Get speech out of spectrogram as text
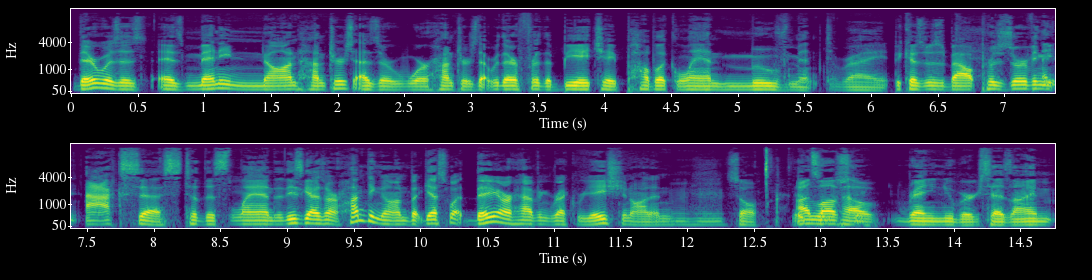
there was as as many non hunters as there were hunters that were there for the BHA public land movement. Right. Because it was about preserving the access to this land that these guys aren't hunting on, but guess what? They are having recreation on and so Mm-hmm. I love how. Randy Newberg says I'm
